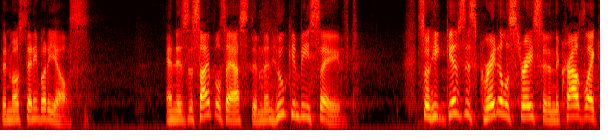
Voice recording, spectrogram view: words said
than most anybody else. And his disciples asked him, then who can be saved? So he gives this great illustration, and the crowd's like,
